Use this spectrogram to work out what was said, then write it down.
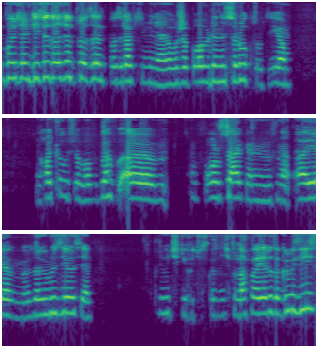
81% поздравьте меня, я уже половину срок тут ем. Хочу, чтобы Форсакен наверное, загрузился. Привычки, хочу сказать, что на фаер загрузись.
